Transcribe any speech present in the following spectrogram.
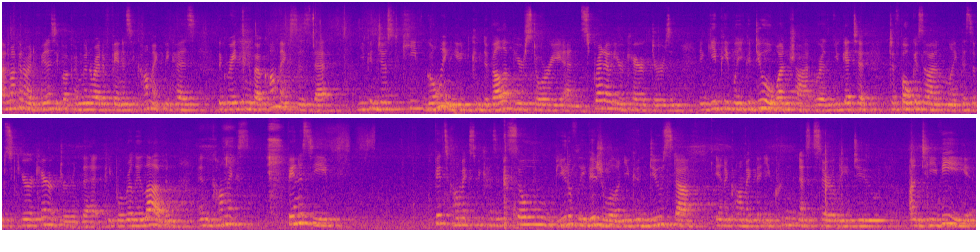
I'm not going to write a fantasy book. I'm going to write a fantasy comic because the great thing about comics is that you can just keep going. You can develop your story and spread out your characters and, and give people, you could do a one shot where you get to, to focus on like this obscure character that people really love. And, and comics, fantasy fits comics because it's so beautifully visual and you can do stuff in a comic that you couldn't necessarily do on TV,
